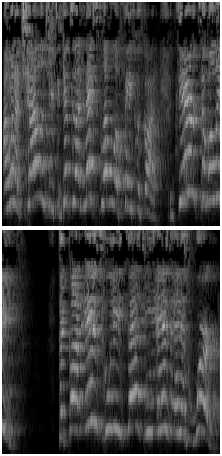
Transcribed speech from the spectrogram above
I want to challenge you to get to that next level of faith with God. Dare to believe that God is who He says He is in His Word.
